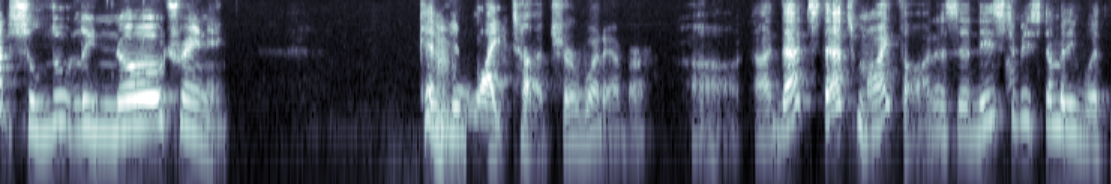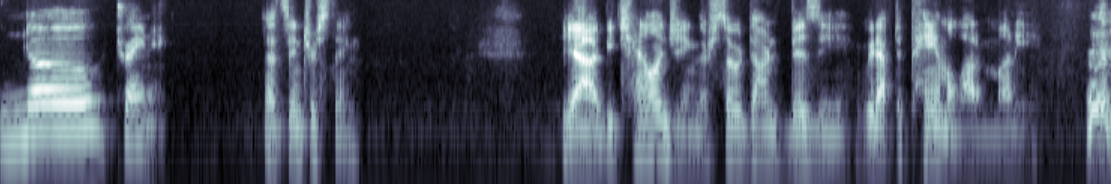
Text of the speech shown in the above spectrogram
absolutely no training can hmm. do light touch or whatever. Uh, uh, that's that's my thought. Is it needs to be somebody with no training. That's interesting. Yeah, it'd be challenging. They're so darn busy. We'd have to pay them a lot of money. An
